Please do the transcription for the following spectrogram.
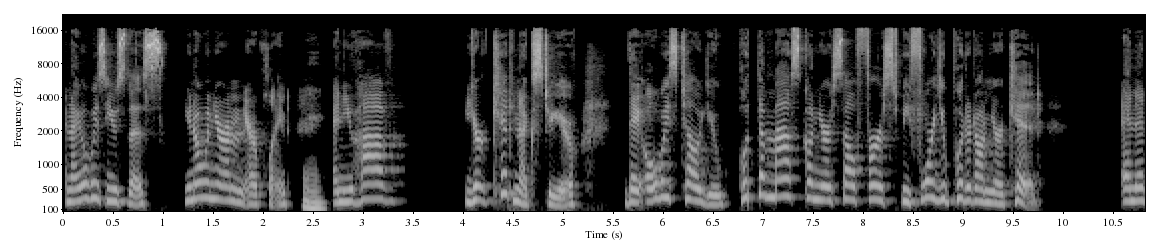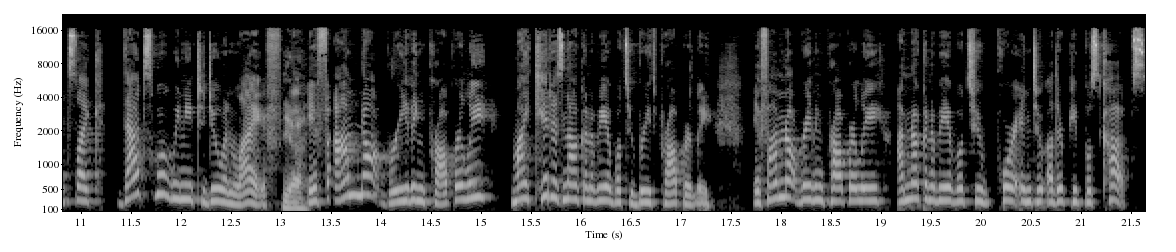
and I always use this, you know, when you're on an airplane Mhm. and you have your kid next to you, they always tell you, put the mask on yourself first before you put it on your kid. And it's like, that's what we need to do in life. Yeah. If I'm not breathing properly, my kid is not going to be able to breathe properly. If I'm not breathing properly, I'm not going to be able to pour into other people's cups.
